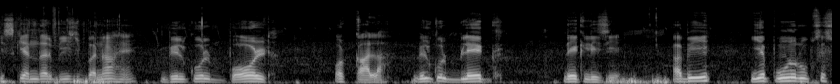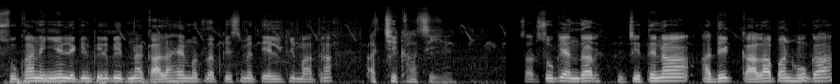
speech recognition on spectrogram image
इसके अंदर बीज बना है। बिल्कुल बोल्ड और काला। बिल्कुल ब्लैक, देख लीजिए। अभी ये पूर्ण रूप से सूखा नहीं है, लेकिन फिर भी इतना काला है मतलब कि इसमें तेल की मात्रा अच्छी खासी है। सरसों के अंदर जितना अधिक कालापन होगा,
